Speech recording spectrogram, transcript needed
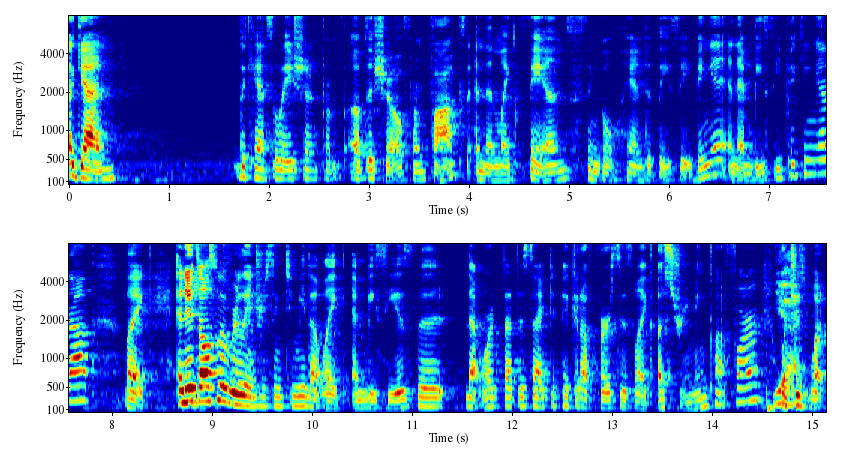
again the cancellation from of the show from Fox and then like fans single-handedly saving it and NBC picking it up like and it's also really interesting to me that like NBC is the network that decided to pick it up versus like a streaming platform which is what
